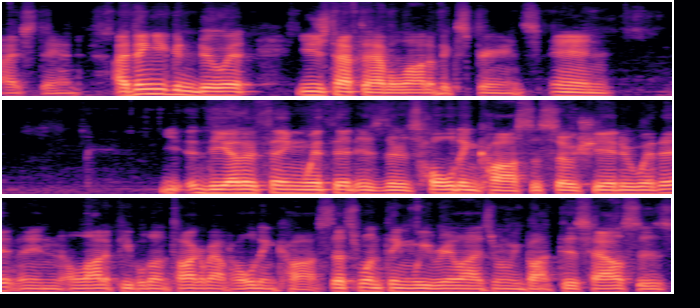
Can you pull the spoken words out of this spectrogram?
i stand. I think you can do it. You just have to have a lot of experience. And the other thing with it is there's holding costs associated with it and a lot of people don't talk about holding costs. That's one thing we realized when we bought this house is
